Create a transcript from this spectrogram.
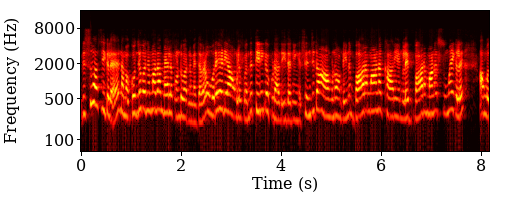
விசுவாசிகளை நம்ம கொஞ்சம் கொஞ்சமா தான் மேல கொண்டு வரணுமே தவிர ஒரே அடியா அவங்களுக்கு வந்து திணிக்க கூடாது இதை நீங்க செஞ்சுதான் ஆகணும் அப்படின்னு பாரமான காரியங்களை பாரமான சுமைகளை அவங்க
